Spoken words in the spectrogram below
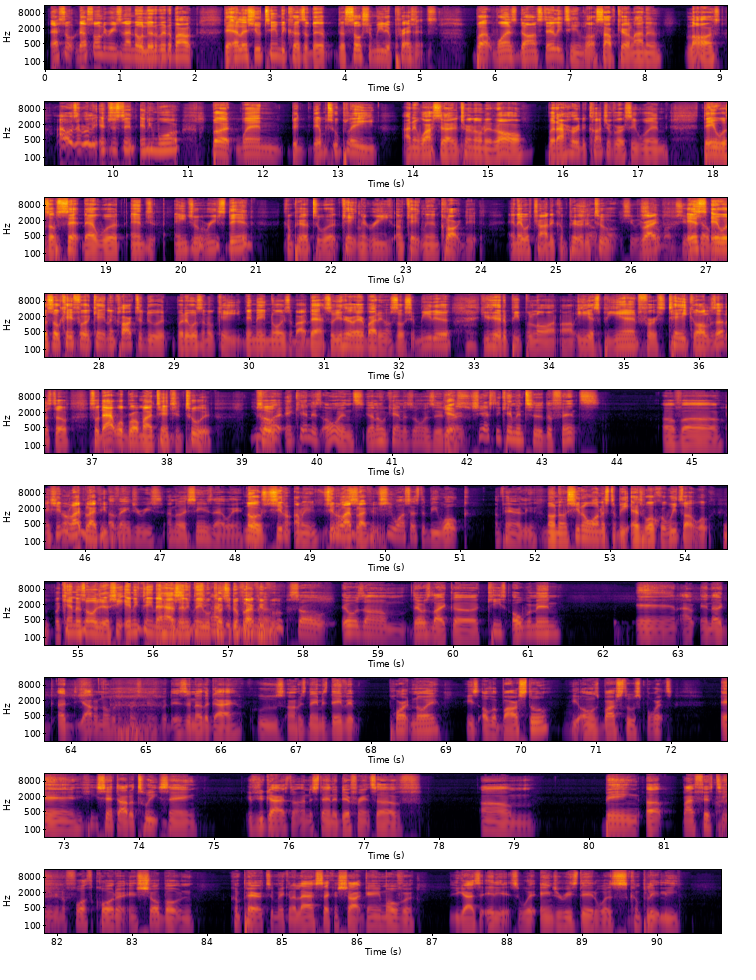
That's no, that's the only reason I know a little bit about the LSU team because of the the social media presence. But once Dawn Staley team lost, South Carolina lost, I wasn't really interested anymore. But when the them two played, I didn't watch it. I didn't turn on it at all. But I heard the controversy when they was upset that what Angel, Angel Reese did compared to what Caitlin Reese, uh, Caitlin Clark did, and they was trying to compare the two. She was right? Was it was okay for Caitlin Clark to do it, but it wasn't okay. They made noise about that. So you hear everybody on social media, you hear the people on um, ESPN, First Take, all this other stuff. So that what brought my attention to it. You know So- what? And Candace Owens, y'all know who Candace Owens is, Yes. right? She actually came into defense of uh And she don't like black people. of injuries. I know it seems that way. no, she don't. I mean, she, don't like black people. She wants us to be woke, apparently. no, no, she don't want us to be as woke as we thought woke. But Candace Owens, yeah, she anything that has anything with country to black people. So it was um there was like uh Keith Olbermann and I and a, a y'all don't know who the person is, but there's another guy who's um, his name is David Portnoy. He's over Barstool. He owns Barstool Sports, and he sent out a tweet saying, "If you guys don't understand the difference of um being up by 15 in the fourth quarter and showboating compared to making a last second shot game over, you guys are idiots. What Angel Reese did was completely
